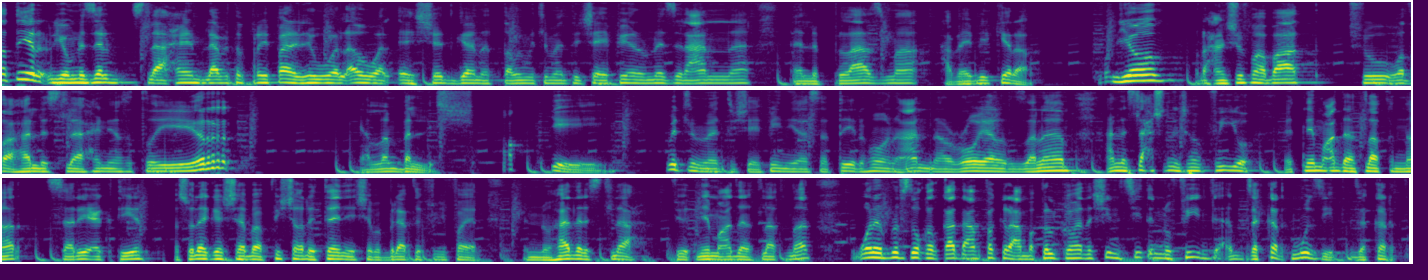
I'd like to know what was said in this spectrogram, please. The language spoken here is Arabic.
اساطير اليوم نزل سلاحين بلعبة فري فاير اللي هو الأول ال shotgun الطويل مثل ما أنتم شايفين ونزل عنا البلازما. حبايبي الكرام اليوم راح نشوف مع بعض شو وضع هالسلاحين يا اساطير يلا نبلش. okay. مثل ما أنتم شايفين يا أساطير هون عندنا ال royale الظلام عندنا سلاح شو، نشوف فيه اثنين معدل إطلاق النار سريع كتير بس ولكن شباب في شغلة ثانية شباب بلعبه فري فاير إنه هذا السلاح فيه اثنين معدل إطلاق نار وأنا بنفس الوقت قاعد عم فكر عم بقول لكم هذا الشيء نسيت إنه في تذكرت مو نسيت تذكرت.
